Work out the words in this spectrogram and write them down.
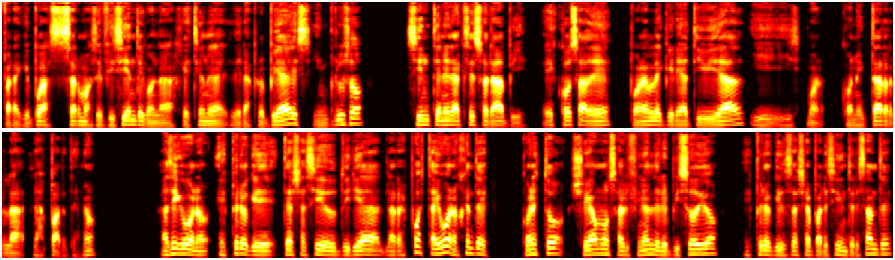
para que puedas ser más eficiente con la gestión de, las propiedades, incluso sin tener acceso a la API. Es cosa de ponerle creatividad y, bueno, conectar las partes, ¿no? Así que bueno, espero que te haya sido de utilidad la respuesta. Y bueno, gente, con esto llegamos al final del episodio. Espero que les haya parecido interesante.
